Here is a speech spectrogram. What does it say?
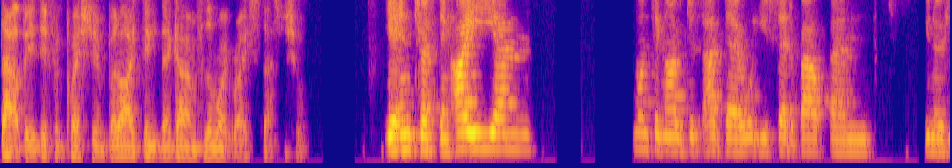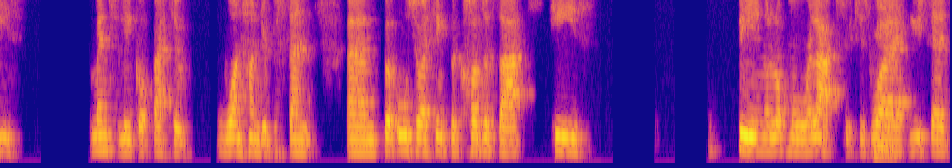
that'll be a different question. But I think they're going for the right race. That's for sure. Yeah, interesting. I um, one thing I would just add there, what you said about um, you know, he's mentally got better, one hundred percent. Um, but also I think because of that, he's being a lot more relaxed, which is why yeah. you said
